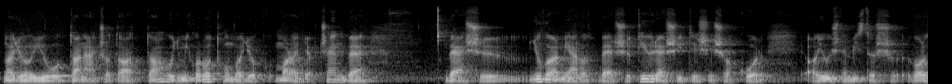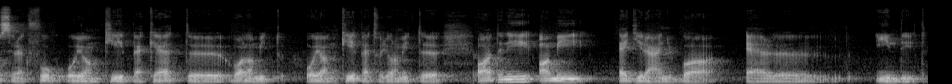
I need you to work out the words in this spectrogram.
nagyon jó tanácsot adta, hogy mikor otthon vagyok, maradjak csendbe, belső nyugalmi állapot, belső kiüresítés, és akkor a Jóisten biztos valószínűleg fog olyan képeket, valamit, olyan képet, vagy valamit adni, ami egy irányba elindít.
